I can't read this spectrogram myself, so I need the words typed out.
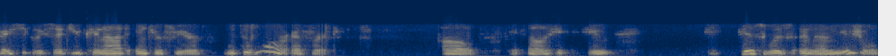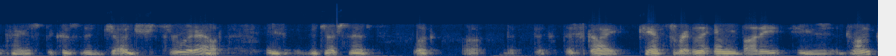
basically said you cannot interfere with the war effort. Uh, uh, he, he, his was an unusual case because the judge threw it out. He, the judge said, "Look, uh, th- th- this guy can't threaten anybody. He's drunk,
